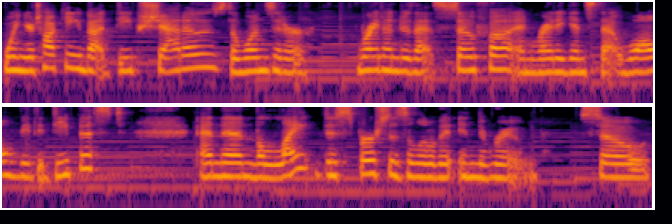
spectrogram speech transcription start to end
When you're talking about deep shadows, the ones that are right under that sofa and right against that wall will be the deepest. And then the light disperses a little bit in the room. So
